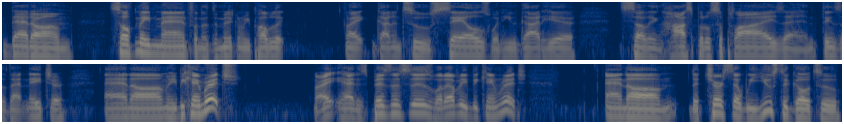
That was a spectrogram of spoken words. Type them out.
That um self-made man from the Dominican Republic, right, got into sales when he got here, selling hospital supplies and things of that nature, and um he became rich. Right? He had his businesses, whatever, he became rich. And um the church that we used to go to,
